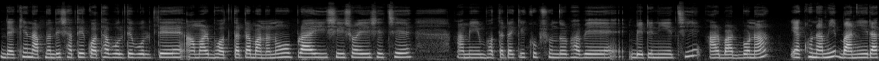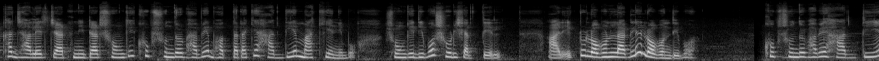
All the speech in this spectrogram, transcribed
দেখেন, আপনাদের সাথে কথা বলতে বলতে আমার ভর্তাটা বানানো প্রায় শেষ হয়ে এসেছে। আমি ভর্তাটাকে খুব সুন্দরভাবে বেটে নিয়েছি, আর বাটবো না। এখন আমি বানিয়ে রাখা ঝালের চাটনিটার সঙ্গে খুব সুন্দরভাবে ভর্তাটাকে হাত দিয়ে মাখিয়ে নেব। সঙ্গে দিব সরিষার তেল। আর একটু লবণ লাগলে লবণ দিব। খুব সুন্দরভাবে হাত দিয়ে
